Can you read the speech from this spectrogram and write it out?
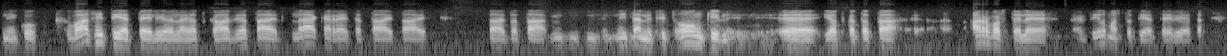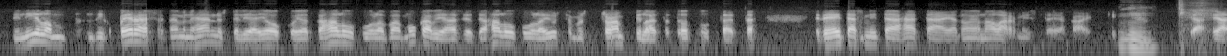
niin kuin kvasitieteilijöillä, jotka on jotain lääkäreitä tai, tai, tai tota, mitä nyt sitten onkin, eh, jotka tota, arvostelee ilmastotieteilijöitä, niin niillä on niin perässä tämmöinen hännystelijäjoukko, jotka haluaa kuulla vain mukavia asioita ja haluaa kuulla just semmoista trumpilaista totuutta, että, että ei tässä mitään hätää ja noin on alarmisteja kaikki. Mm. Ja, ja,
